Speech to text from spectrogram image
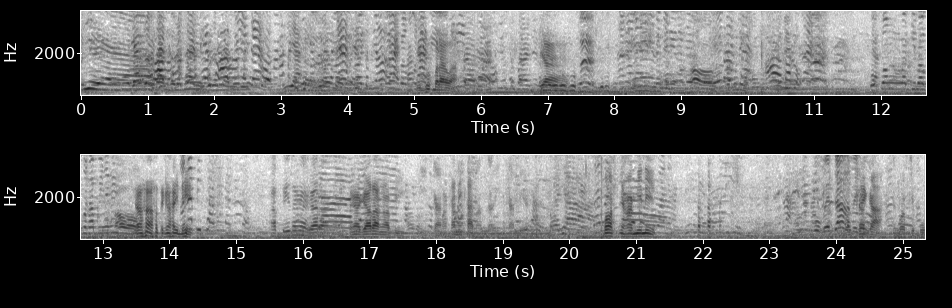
Iya. Iya dosen. ibu perawat ya. Ah lagi bagus apinya nih. tengah ini. Bisa bisa bisa. Api tengah garang. tengah garang api. Ikan makan ikan. Dari ikan ya bosnya kami nih Oh, lah bos Cebu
